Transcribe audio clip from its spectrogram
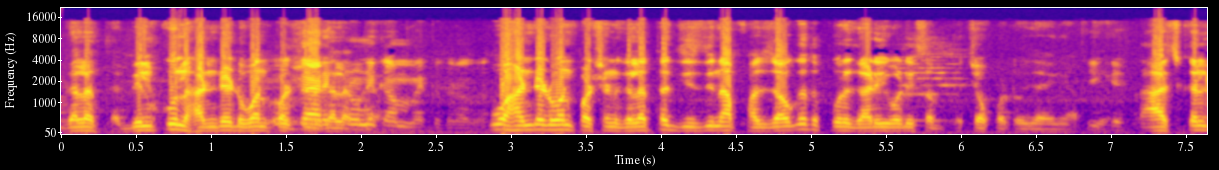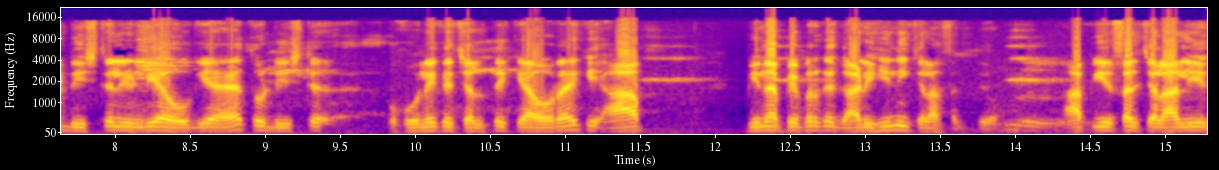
गलत है बिल्कुल हंड्रेड वन ਉਹ परसेंट ਗੈਰ गलत ਕਾਨੂੰਨੀ है ਕੰਮ ਹੈ ਇੱਕ ਤਰ੍ਹਾਂ ਦਾ वो हंड्रेड वन परसेंट गलत है जिस दिन आप फंस जाओगे तो पूरे गाड़ी वाड़ी सब चौपट हो जाएंगे आपके। ਠੀਕ ਹੈ आजकल डिजिटल इंडिया हो गया है तो डिजिटल होने के चलते क्या हो रहा है कि आप बिना पेपर के गाड़ी ही नहीं चला सकते हो ਹੂੰ आप ये साल चला लिए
